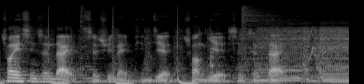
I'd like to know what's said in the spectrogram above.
创业新生代持续带你听见创业新生代。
